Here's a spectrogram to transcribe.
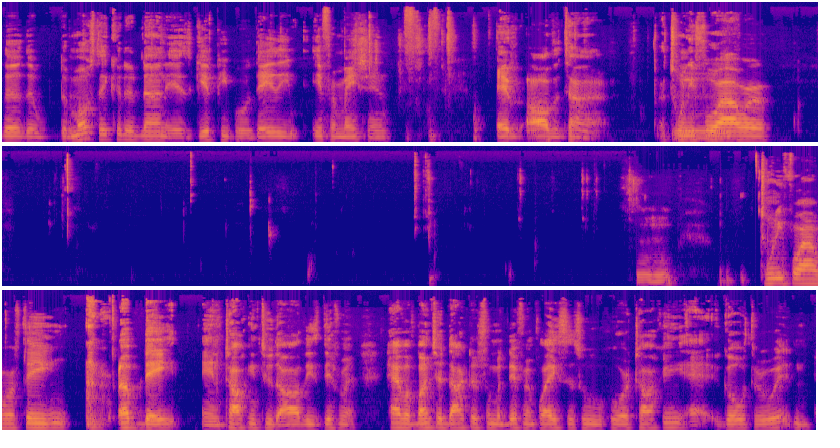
the the the most they could have done is give people daily information every, all the time, a twenty four Mhm. hour. hmm 24 hour thing update and talking to the, all these different have a bunch of doctors from different places who who are talking uh, go through it and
